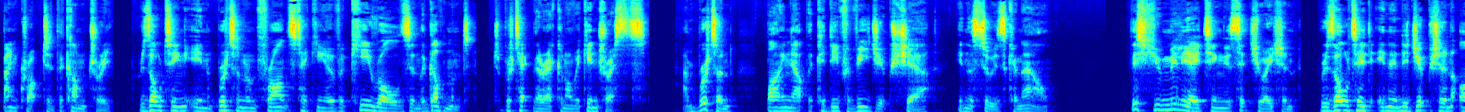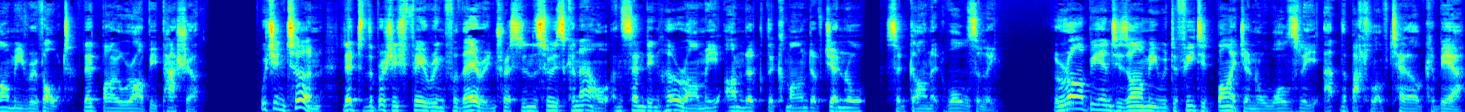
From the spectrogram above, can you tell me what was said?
bankrupted the country, resulting in Britain and France taking over key roles in the government to protect their economic interests, and Britain buying out the Khedive of Egypt's share in the Suez Canal. This humiliating situation resulted in an Egyptian army revolt led by Urabi Pasha, which in turn led to the British fearing for their interest in the Suez Canal and sending her army under the command of General Sir Garnet Wolseley. Urabi and his army were defeated by General Wolseley at the Battle of Tel el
